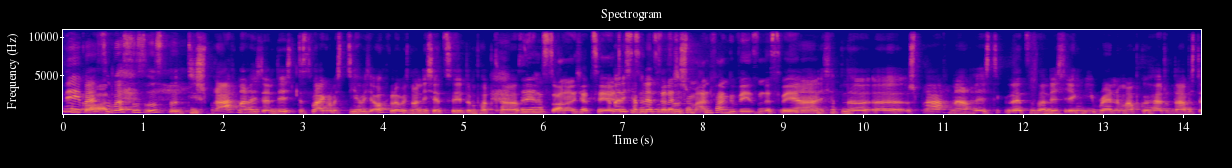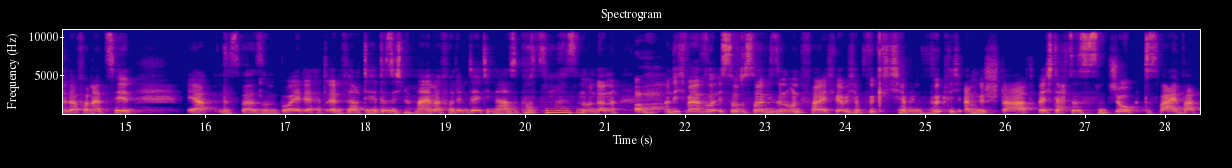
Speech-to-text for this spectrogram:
Nee, oh weißt Gott. du, was das ist? Die Sprachnachricht an dich, das war, glaube ich, die habe ich auch, glaube ich, noch nicht erzählt im Podcast. Nee, hast du auch noch nicht erzählt. Aber das ich hab ist jetzt letztens relativ am Anfang gewesen, deswegen. Ja, ich habe eine äh, Sprachnachricht letztens an dich irgendwie random abgehört und da habe ich dir davon erzählt. Ja, das war so ein Boy, der hat einfach, der hätte sich noch mal einmal vor dem Date die Nase putzen müssen und dann Oh. und ich war so, ich so, das war wie so ein Unfall. Ich glaube, ich habe wirklich, ich habe ihn wirklich angestarrt, weil ich dachte, das ist ein Joke. Das war einfach,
